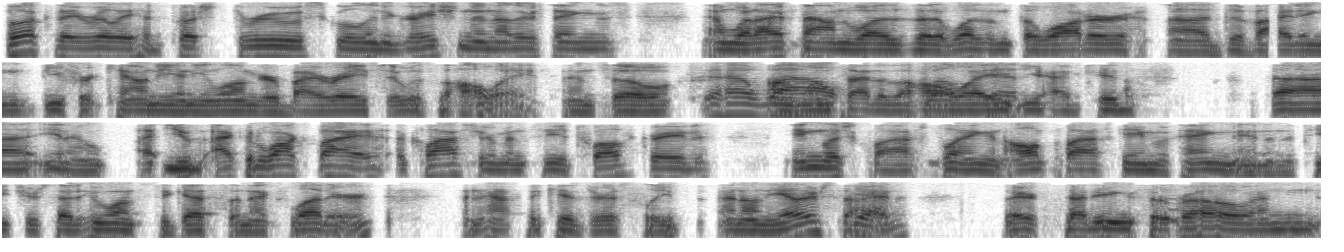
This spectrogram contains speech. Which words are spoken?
book. They really had pushed through school integration and other things and what I found was that it wasn't the water uh, dividing Beaufort County any longer by race; it was the hallway. And so wow. on one side of the hallway, well you had kids. Uh, you know, you I could walk by a classroom and see a 12th grade English class playing an all-class game of hangman, and the teacher said, "Who wants to guess the next letter?" And half the kids are asleep. And on the other side, yeah. they're studying Thoreau and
